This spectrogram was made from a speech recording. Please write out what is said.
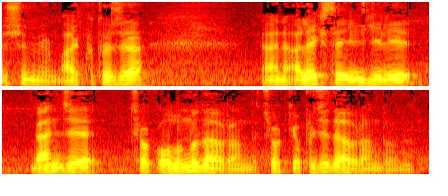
düşünmüyorum. Aykut Hoca yani Alex'le ilgili bence çok olumlu davrandı. Çok yapıcı davrandı ona.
